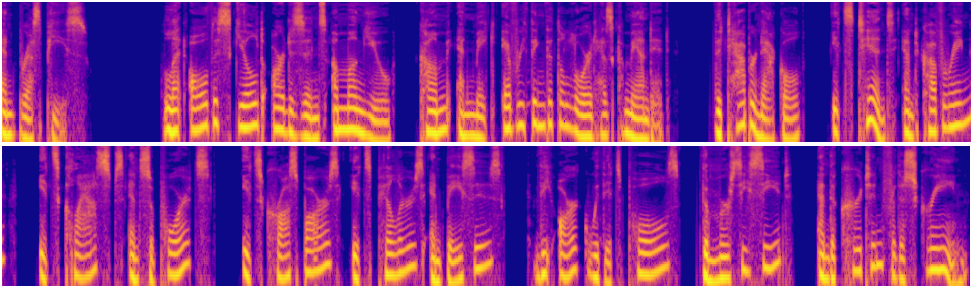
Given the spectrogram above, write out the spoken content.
and breastpiece. Let all the skilled artisans among you come and make everything that the Lord has commanded the tabernacle, its tent and covering, its clasps and supports, its crossbars, its pillars and bases, the ark with its poles, the mercy seat, and the curtain for the screen.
